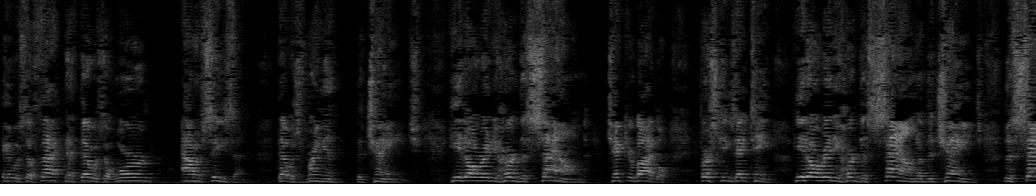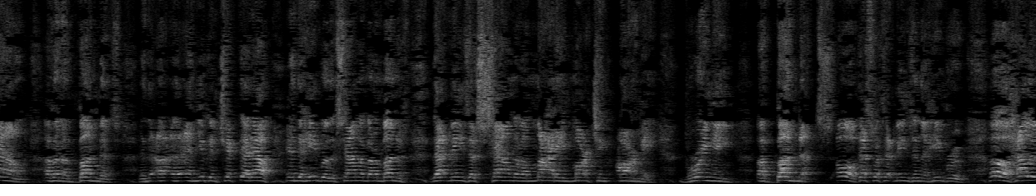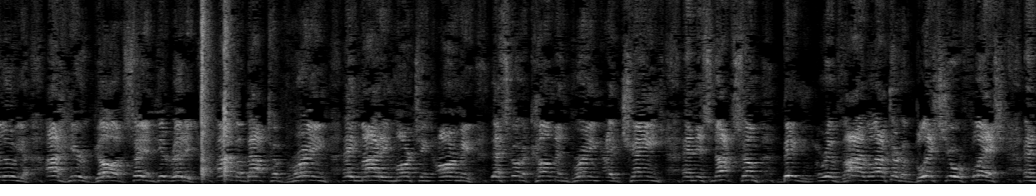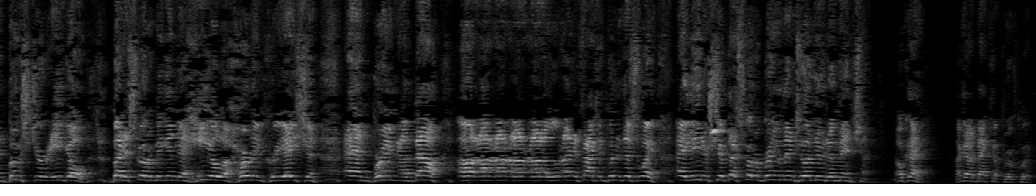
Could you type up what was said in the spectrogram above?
It was the fact that there was a word out of season that was bringing the change. He had already heard the sound. Check your Bible. 1 Kings 18. He had already heard the sound of the change, the sound of an abundance. And, uh, uh and you can check that out in the Hebrew, the sound of an abundance. That means the sound of a mighty marching army bringing abundance. Oh, that's what that means in the Hebrew. Oh, hallelujah. I hear God saying, get ready. I'm about to bring a mighty marching army that's going to come and bring a change. And it's not some big revival out there to bless your flesh and boost your ego, but it's going to begin to heal a hurting creation and bring about, uh, uh, uh, if I can put it this way, a leadership that's going to bring them into a new dimension. Okay, I got to back up real quick.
